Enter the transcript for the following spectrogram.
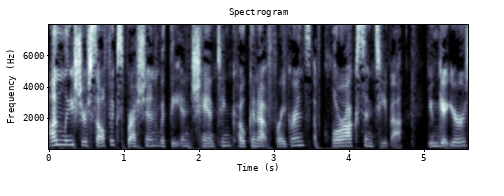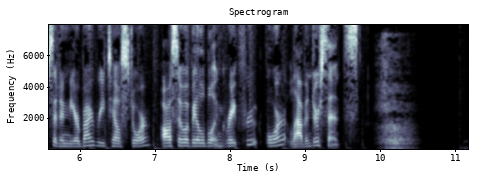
Unleash your self expression with the enchanting coconut fragrance of Clorox Scentiva. You can get yours at a nearby retail store, also available in grapefruit or lavender scents.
